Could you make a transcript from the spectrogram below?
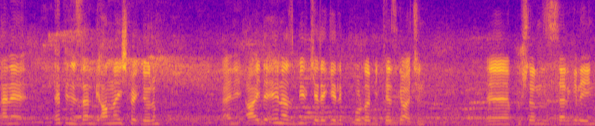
Yani hepinizden bir anlayış bekliyorum. Yani ayda en az bir kere gelip burada bir tezgah açın. Ee, kuşlarınızı sergileyin.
